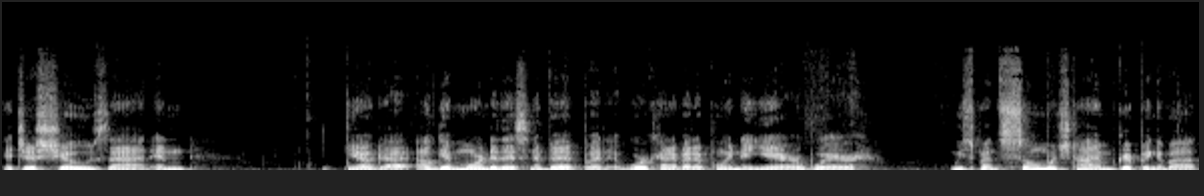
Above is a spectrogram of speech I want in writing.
it just shows that. And you know, I'll get more into this in a bit, but we're kind of at a point in a year where we spent so much time gripping about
